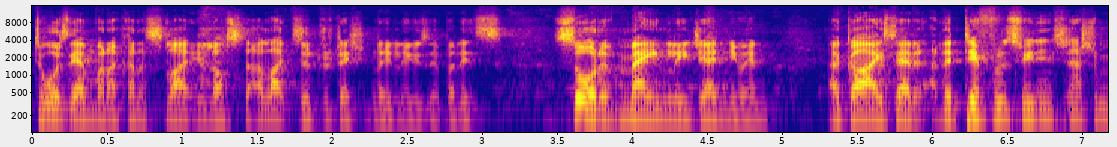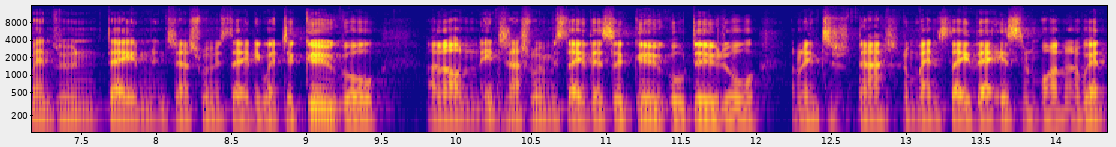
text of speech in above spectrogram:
towards the end when I kind of slightly lost it. I like to traditionally lose it, but it's sort of mainly genuine. A guy said the difference between International Men's Women's Day and International Women's Day, and he went to Google. And on International Women's Day, there's a Google Doodle. And on International Men's Day, there isn't one. And I went,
